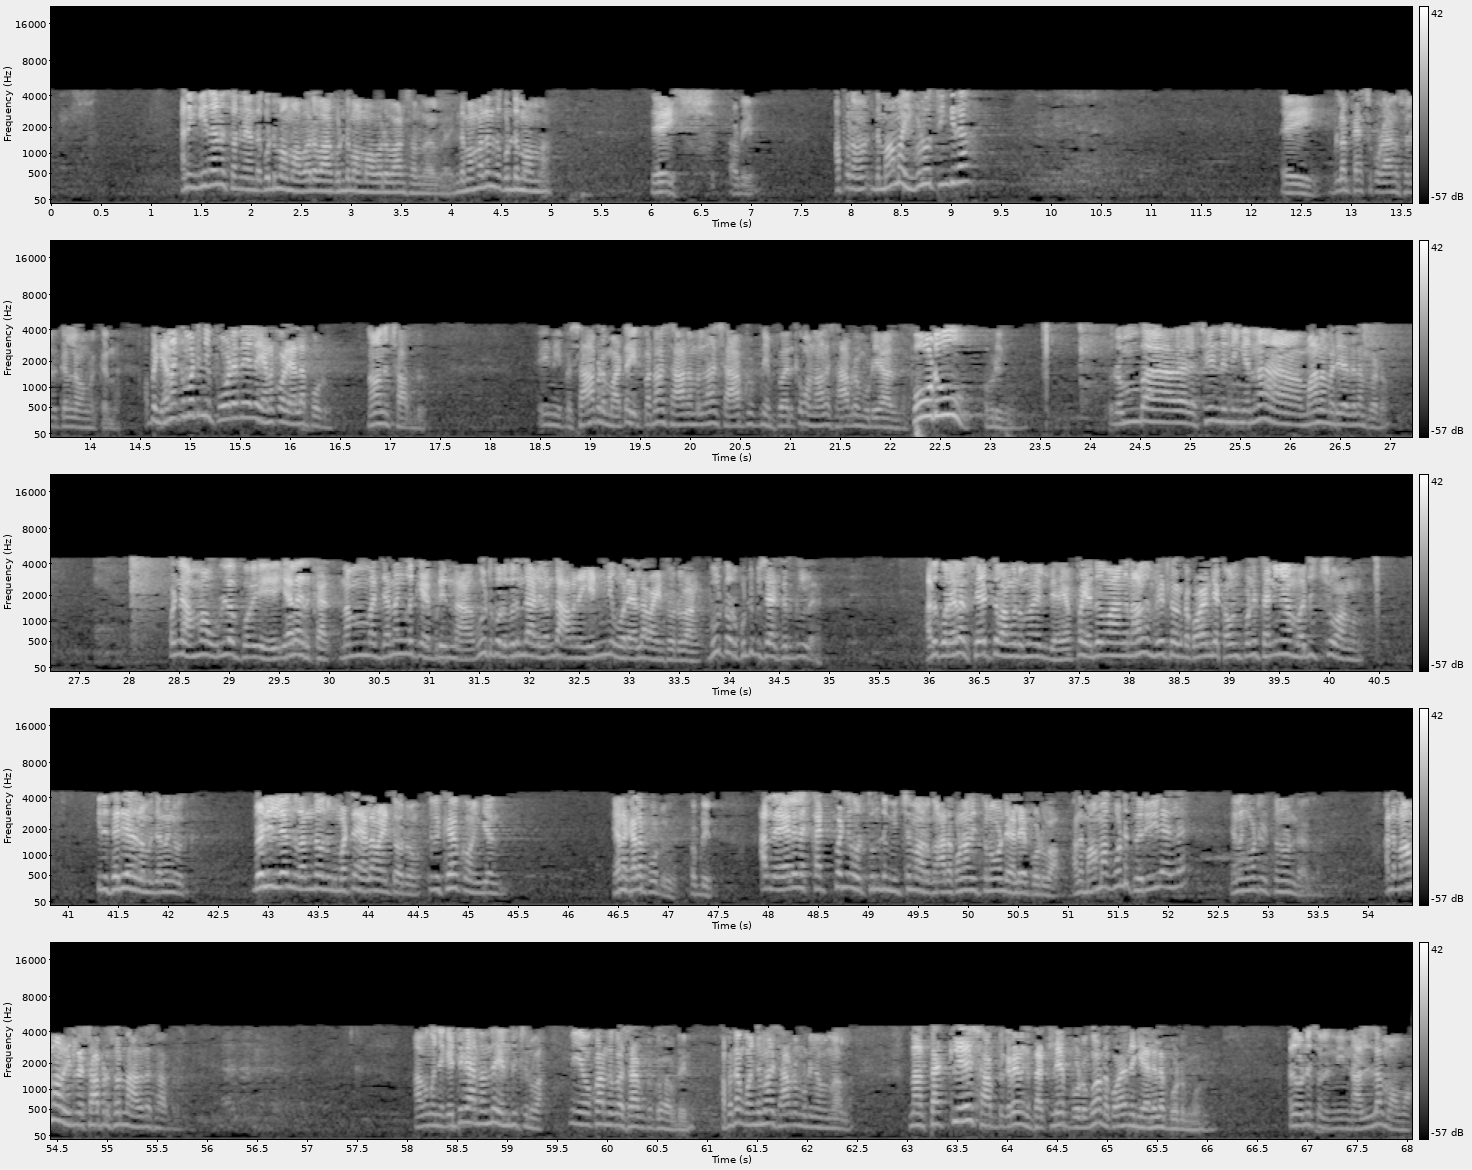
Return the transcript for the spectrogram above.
அன்னைக்கு நீ தானே சொன்ன அந்த குண்டு மாமா வருவா குண்டு மாமா வருவான்னு சொன்ன இந்த மாமா தான் இந்த குண்டு மாமா. ஏய் அப்படின்னு. அப்புறம் இந்த மாமா இவ்வளவு திங்கிறா ஏய் இப்படிலாம் பேசக்கூடாதுன்னு சொல்லிருக்கல உனக்கு என்ன? அப்ப எனக்கு மட்டும் நீ போடவே இல்லை எனக்கு ஒரு இலை போடும் நானும் சாப்பிடும் ஏய் நீ இப்ப சாப்பிட மாட்டேன். இப்பதான் சாதம் எல்லாம் சாப்பிட்டுட்டு நீ இப்ப இருக்க உன்னால சாப்பிட முடியாது. போடு அப்படிங்க ரொம்ப சீண்டுனீங்கன்னா மான மரியாதை எல்லாம் போயிடும். உடனே அம்மா உள்ள போய் இலை இருக்காது நம்ம ஜனங்களுக்கு எப்படின்னா வீட்டுக்கு ஒரு விருந்தாளி வந்து அவனை எண்ணி ஒரு இலை வாங்கிட்டு வருவாங்க. வீட்டு ஒரு குட்டி பிசாச்சு இருக்குல்ல. அதுக்கு ஒரு இலை சேர்த்து வாங்கணுமா இல்லையா? எப்ப எது வாங்கினாலும் வீட்டில் இருக்கிற குழந்தைய கவுண்ட் பண்ணி தனியா மதிச்சு வாங்கணும். இது தெரியாது நம்ம ஜனங்களுக்கு. வெளியில இருந்து வந்தவனுக்கு மட்டும் இலை வாங்கிட்டு வருவோம். இது கேட்கும் இங்க எனக்கு இலை போட்டு அப்படி அந்த இலையில கட் பண்ணி ஒரு துண்டு மிச்சமா இருக்கும். அதை கொண்டாந்து இத்தனோண்டு இலைய போடுவா. அந்த மாமா மட்டும் பெரிய இலை எனக்கு மட்டும் இத்தனோண்டு இருக்கும் அந்த மாமா வீட்டில் சாப்பிட சொன்னா அதில் சாப்பிடு அவன் கொஞ்சம் கெட்டிக்காரன் இருந்தா எந்திரிச்சிருவான் நீ உட்காந்துக்கோ சாப்பிட்டுக்கோ அப்படின்னு. அப்பதான் கொஞ்சமா சாப்பிட முடியும் அவனால நான் தட்டிலேயே சாப்பிட்டுக்கிறேன் எனக்கு தட்டிலே போடுங்க அந்த குழந்தைக்கு இலையில போடுங்க. அது ஒண்ணு சொல்லு நீ நல்ல மாமா.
